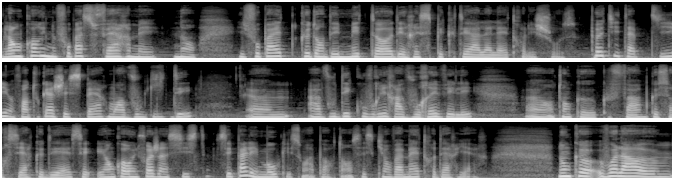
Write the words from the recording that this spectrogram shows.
Là encore, il ne faut pas se fermer, non, il ne faut pas être que dans des méthodes et respecter à la lettre les choses. Petit à petit, enfin en tout cas j'espère, moi, vous guider, euh, à vous découvrir, à vous révéler. Euh, en tant que, femme, que sorcière, que déesse. Et, encore une fois, j'insiste, c'est pas les mots qui sont importants, c'est ce qu'on va mettre derrière. Donc euh, voilà, euh,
